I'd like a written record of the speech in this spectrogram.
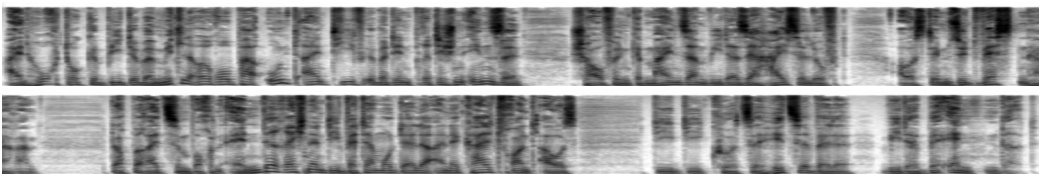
Ein Hochdruckgebiet über Mitteleuropa und ein Tief über den britischen Inseln schaufeln gemeinsam wieder sehr heiße Luft aus dem Südwesten heran. Doch bereits zum Wochenende rechnen die Wettermodelle eine Kaltfront aus, die die kurze Hitzewelle wieder beenden wird.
